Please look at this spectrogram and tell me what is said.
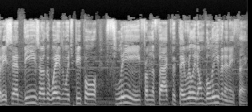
But he said these are the ways in which people flee from the fact that they really don't believe in anything.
